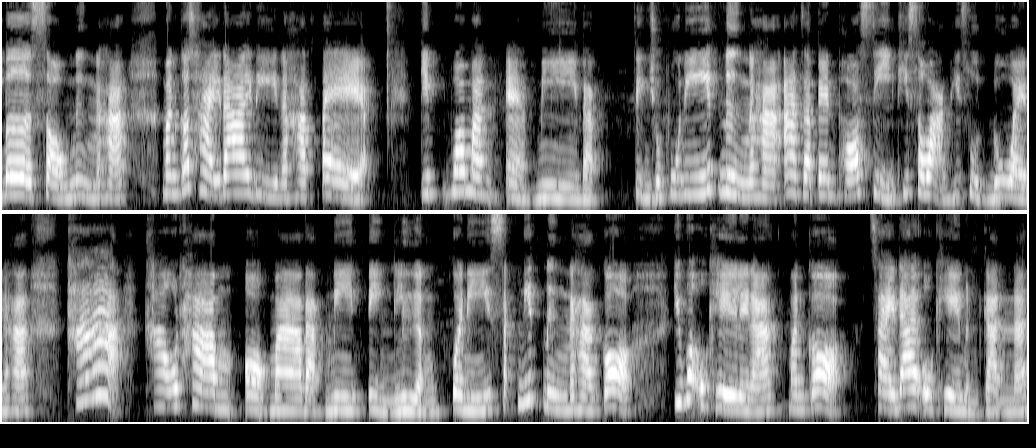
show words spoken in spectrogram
เบอร์สองหนึ่งนะคะ มันก็ใช้ได้ดีนะคะ แต่กิฟว่ามันแอบมีแบบ ติ่งชมพูนิดนึงนะคะ อาจจะเป็นเพราะสีที่สว่างที่สุดด้วยนะคะ ถ้าเขาทำออกมาแบบมีติ่งเหลืองกว่านี้สักนิดนึงนะคะ ก็คิดว่าโอเคเลยนะ มันก็ใช้ได้โอเคเหมือนกันนะ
